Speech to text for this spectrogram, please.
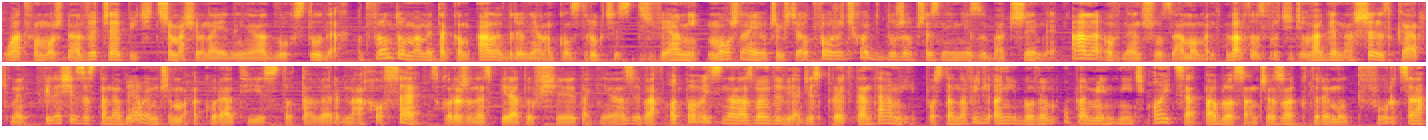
łatwo można wyczepić, trzyma się ona jedynie na dwóch studach. Od frontu mamy taką ale drewnianą konstrukcję z drzwiami. Można je oczywiście otworzyć, choć dużo przez nie nie zobaczymy, ale o wnętrzu za moment. Warto zwrócić uwagę na szyld karczmy. Chwilę się zastanawiałem, czemu akurat jest to tawerna Jose, skoro żaden z piratów się tak nie nazywa. Odpowiedź znalazłem w wywiadzie z projektantami. Postanowili oni bowiem upamiętnić ojca Pablo Sancheza, któremu twórca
